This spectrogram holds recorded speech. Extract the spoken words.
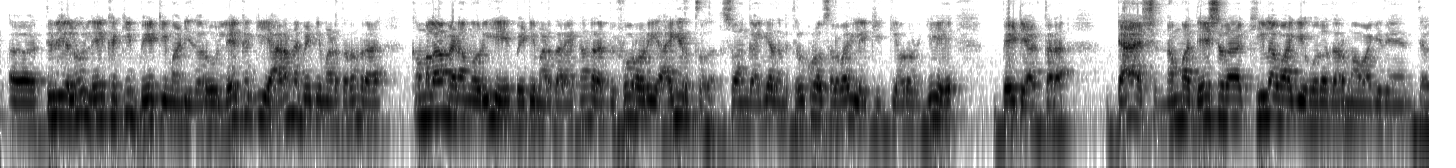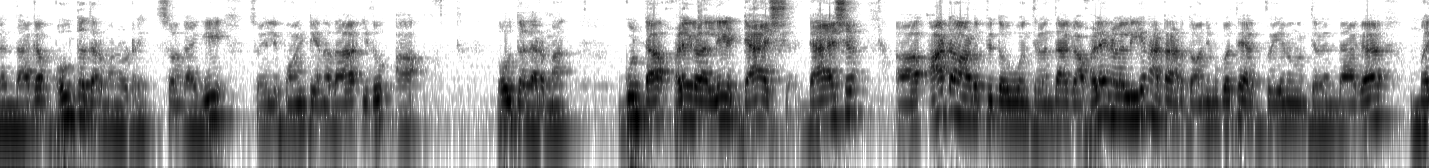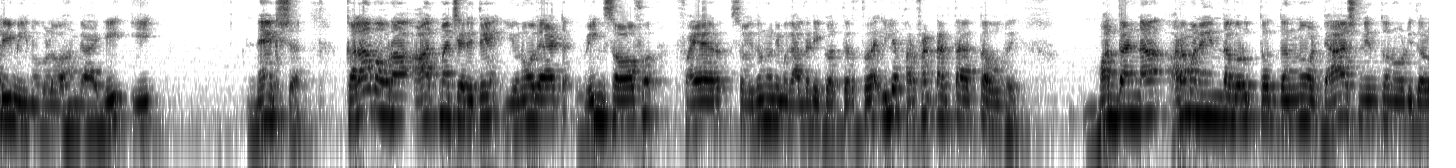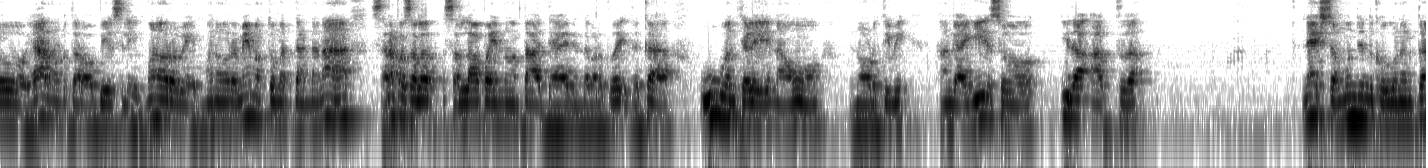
ತಿಳಿಯಲು ಲೇಖಕಿ ಭೇಟಿ ಮಾಡಿದರು. ಲೇಖಕಿ ಯಾರನ್ನ ಭೇಟಿ ಮಾಡ್ತಾರೆ ಅಂದ್ರೆ ಕಮಲಾ ಮೇಡಮ್ ಅವರಿಗೆ ಭೇಟಿ ಮಾಡ್ತಾರೆ. ಯಾಕಂದ್ರೆ ಬಿಫೋರ್ ಅವ್ರಿಗೆ ಆಗಿರ್ತದೆ. ಸೊ ಹಂಗಾಗಿ ಅದನ್ನು ತಿಳ್ಕೊಳ್ಳೋ ಸಲುವಾಗಿ ಲೇಖಕಿ ಅವರವರಿಗೆ ಭೇಟಿ ಆಗ್ತಾರೆ. ಡ್ಯಾಶ್ ನಮ್ಮ ದೇಶದ ಕೀಲವಾಗಿ ಹೋದ ಧರ್ಮವಾಗಿದೆ ಅಂತ ಹೇಳಿದಾಗ ಬೌದ್ಧ ಧರ್ಮ ನೋಡ್ರಿ. ಸೊ ಹಂಗಾಗಿ ಸೊ ಇಲ್ಲಿ ಪಾಯಿಂಟ್ ಏನದ? ಇದು ಆ ಬೌದ್ಧ ಧರ್ಮ. ಗುಡ್ಡ ಹೊಳೆಗಳಲ್ಲಿ ಡ್ಯಾಶ್ ಡ್ಯಾಶ್ ಆಟ ಆಡುತ್ತಿದ್ದವು ಅಂತ ಹೇಳಿದಾಗ, ಹೊಳೆಗಳಲ್ಲಿ ಏನು ಆಟ ಆಡ್ತಾವ ನಿಮ್ಗೆ ಗೊತ್ತೇ ಆಗ್ತದೆ ಏನು ಅಂತ ಹೇಳಿದಾಗ, ಮರಿ ಮೀನುಗಳು ಹಂಗಾಗಿ ಈ ನೆಕ್ಸ್ಟ್ ಕಲಾಂ ಅವರ ಆತ್ಮಚರಿತೆ you know that wings of fire so ಇದನ್ನು ನಿಮಗೆ ಆಲ್ರೆಡಿ ಗೊತ್ತಿರ್ತದೆ. ಇಲ್ಲೇ ಪರ್ಫೆಕ್ಟ್ ಆಗ್ತಾ ಆಗ್ತಾ ಹೋಗ್ರಿ. ಮದ್ದಣ್ಣ ಅರಮನೆಯಿಂದ ಬರುತ್ತದ್ದನ್ನು ಡ್ಯಾಶ್ ನಿಂತು ನೋಡಿದಳು. ಯಾರು ನೋಡ್ತಾರ ಒಬ್ವಿಯಸ್ಲಿ ಮನೋರಮೆ ಮನೋರಮೆ ಮತ್ತು ಮದ್ದಣ್ಣನ ಸರಪ ಸಲ, ಸಲ್ಲಾಪ ಎನ್ನುವಂತಹ ಅಧ್ಯಾಯದಿಂದ ಬರ್ತದೆ. ಇದಕ್ಕ ಹೂ ಅಂತೇಳಿ ನಾವು ನೋಡ್ತೀವಿ. ಹಾಗಾಗಿ ಸೊ ಇದ ಆಗ್ತದ ನೆಕ್ಸ್ಟ್ ಮುಂದಿಂದಕ್ಕೆ ಹೋಗೋಣಂತ.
